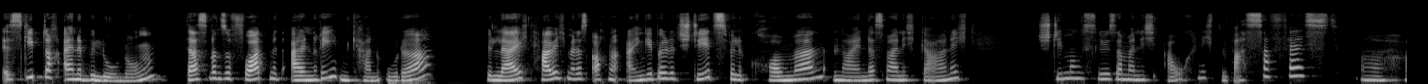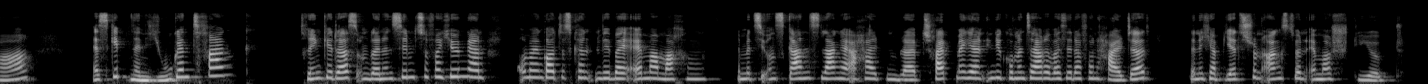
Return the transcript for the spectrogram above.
es gibt doch eine Belohnung, dass man sofort mit allen reden kann, oder? Vielleicht habe ich mir das auch nur eingebildet. Stets willkommen. Nein, das meine ich gar nicht. Stimmungslöser meine ich auch nicht. Wasserfest? Aha. Es gibt einen Jugendtrank. Trinke das, um deinen Sim zu verjüngern. Oh mein Gott, das könnten wir bei Emma machen, damit sie uns ganz lange erhalten bleibt. Schreibt mir gerne in die Kommentare, was ihr davon haltet, denn ich habe jetzt schon Angst, wenn Emma stirbt.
